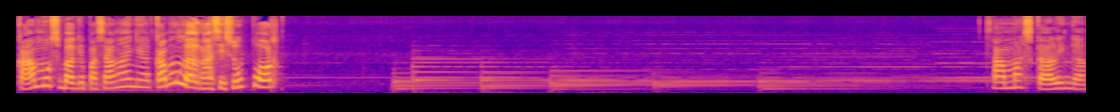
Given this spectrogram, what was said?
kamu sebagai pasangannya, kamu nggak ngasih support. Sama sekali nggak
